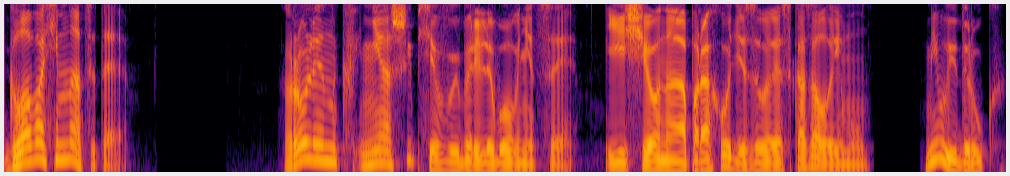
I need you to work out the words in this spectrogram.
Глава 17. Роллинг не ошибся в выборе любовницы. Еще на пароходе Зоя сказала ему, «Милый друг,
